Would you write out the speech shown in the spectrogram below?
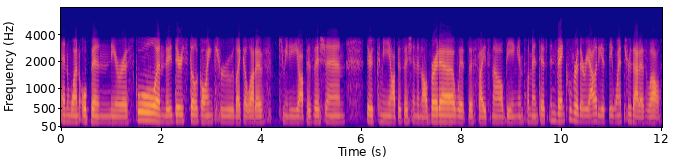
and one open near a school, and they, they're still going through, like, a lot of community opposition. There's community opposition in Alberta with the sites now being implemented. In Vancouver, the reality is they went through that as well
